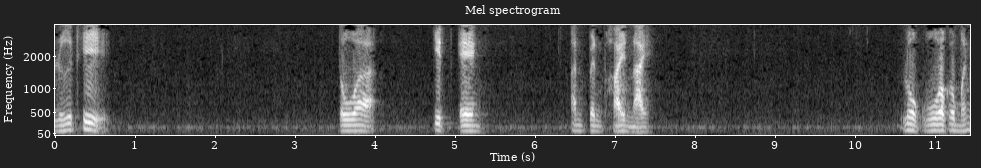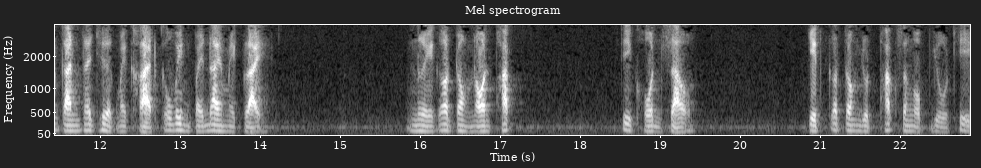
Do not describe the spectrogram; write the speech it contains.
หรือที่ ตัวจิตเอง อันเป็นภายในลูกวัวก็เหมือนกัน ถ้าเชือกไม่ขาดก็วิ่งไปได้ไม่ไกล เหนื่อยก็ต้องนอนพักที่โคนเสา จิตก็ต้องหยุดพักสงบอยู่ที่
